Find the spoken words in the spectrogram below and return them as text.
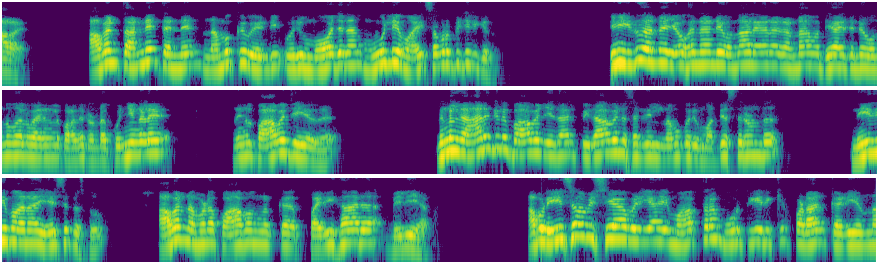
ആറ്. അവൻ തന്നെ തന്നെ നമുക്ക് വേണ്ടി ഒരു മോചന മൂല്യമായി സമർപ്പിച്ചിരിക്കുന്നു. ഇനി ഇത് തന്നെ യോഹന്നാന്റെ ഒന്നാം ലേഖന രണ്ടാം അധ്യായത്തിന്റെ ഒന്ന് മുതൽ വയനങ്ങളിൽ പറഞ്ഞിട്ടുണ്ട്. കുഞ്ഞുങ്ങളെ നിങ്ങൾ പാപം ചെയ്യരുത്. നിങ്ങളിൽ ആരെങ്കിലും പാപം ചെയ്താൽ പിതാവിന്റെ സന്നിധിയിൽ നമുക്കൊരു മധ്യസ്ഥനുണ്ട്. നീതിമാനായ യേശു ക്രിസ്തു അവൻ നമ്മുടെ പാപങ്ങൾക്ക് പരിഹാര ബലിയാണ്. അപ്പോൾ ഈശോ വിഷയ വഴിയായി മാത്രം പൂർത്തീകരിക്കപ്പെടാൻ കഴിയുന്ന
